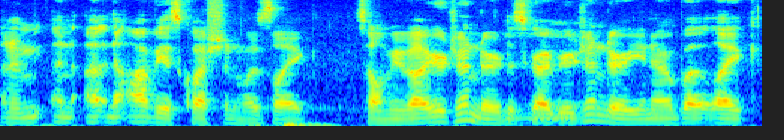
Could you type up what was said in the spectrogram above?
an an, an obvious question was like, tell me about your gender, describe your Mhm. gender, you know, but like.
